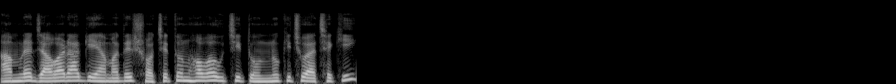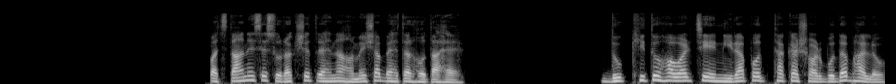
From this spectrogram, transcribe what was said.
আমরা যাওয়ার আগে আমাদের সচেতন হওয়া উচিত অন্য কিছু আছে কি पछताने से सुरक्षित रहना हमेशा बेहतर होता है। दुखित तो हवर चे निरापद थका सर्वदा भलो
